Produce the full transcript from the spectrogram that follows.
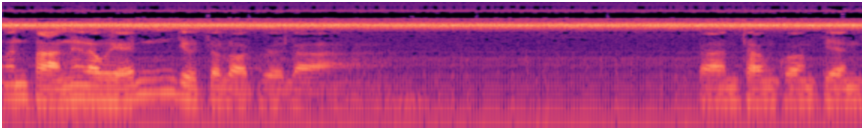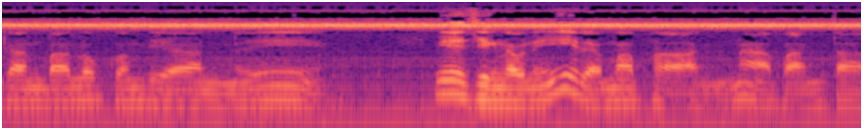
มันผ่านให้เราเห็นอยู่ตลอดเวลา การทำความเพียรการบาลบความเพียรนี้วิสิ่งเหล่านี้แหละมาผ่านหน้าผ่านตา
